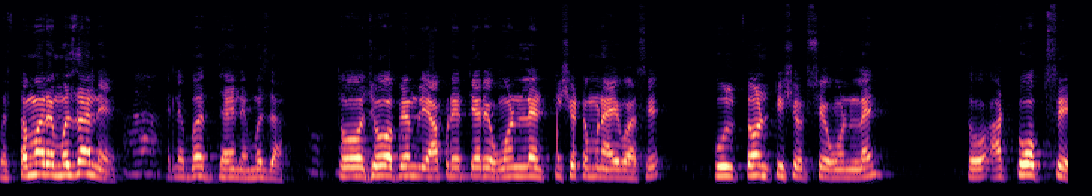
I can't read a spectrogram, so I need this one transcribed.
બસ તમારે મજા ને? એટલે બધાને મજા. તો જો ફેમિલી આપણે અત્યારે ઓનલાઈન ટી શર્ટ હમણાં આવ્યા છે. કુલ ત્રણ ટી શર્ટ છે ઓનલાઈન તો આ ટોપ છે.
